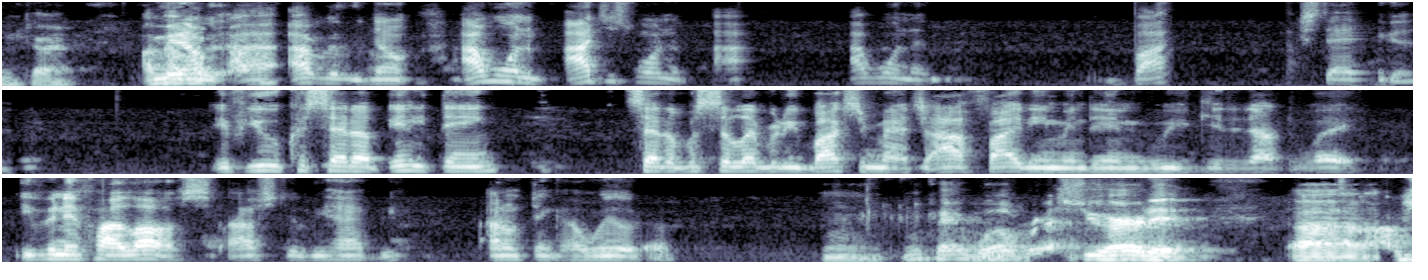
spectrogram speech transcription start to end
Okay. I mean, I, I'm, I, I really don't. I want to. I just want to. I, I want to box that nigga. If you could set up anything, set up a celebrity boxing match, I'll fight him and then we get it out the way. Even if I lost, I'll still be happy. I don't think I will though. Hmm. Okay, well, Russ, you heard it. Uh, I'm,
